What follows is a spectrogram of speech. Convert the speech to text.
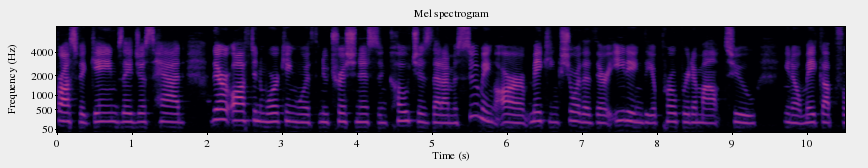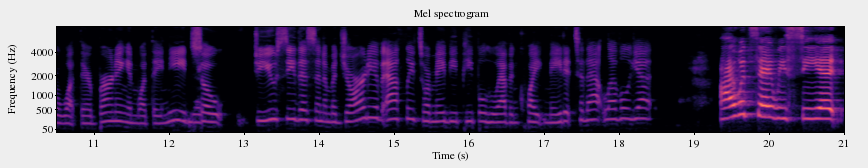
CrossFit Games they just had, they're often working with nutritionists and coaches that I'm assuming are making sure that they're eating the appropriate amount to, you know, make up for what they're burning and what they need. So, do you see this in a majority of athletes or maybe people who haven't quite made it to that level yet? I would say we see it,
